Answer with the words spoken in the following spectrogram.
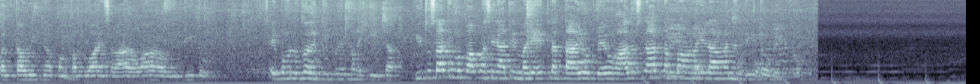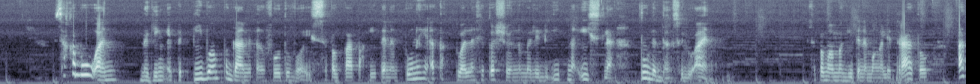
pantawid na pangkabuhayan sa araw-araw nandito. Sa ibang lugar, hindi mo yan makikita. Dito sa atin, mapapansin natin, maliit lang tayo, pero halos lahat ng pangangailangan nandito. Sa kabuuan, naging epektibo ang paggamit ng photo voice sa pagpapakita ng tunay at aktwal na sitwasyon ng maliliit na isla tulad ng suluan. Sa pamamagitan ng mga litrato at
